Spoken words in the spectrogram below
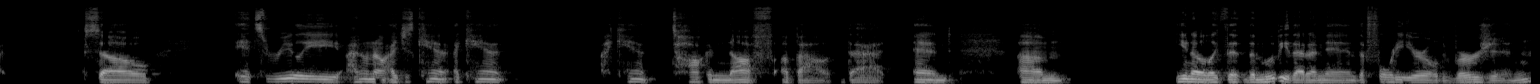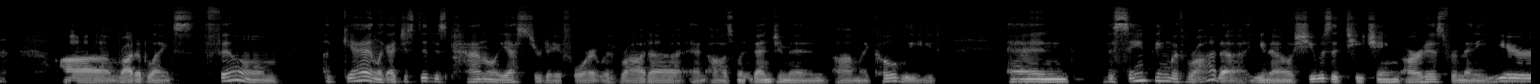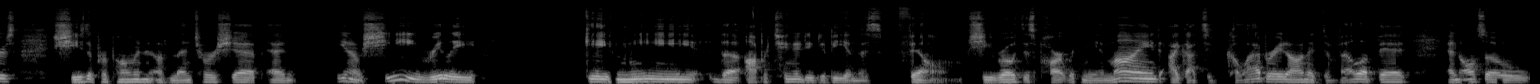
So it's really i don't know i just can't i can't i can't talk enough about that. And um you know like the the movie that i'm in the 40 year old version uh Radha Blank's film again like i just did this panel yesterday for it with Radha and oswin benjamin uh, my co-lead. And the same thing with Radha. You know, she was a teaching artist for many years. She's a proponent of mentorship. And, you know, she really gave me the opportunity to be in this film. She wrote this part with me in mind. I got to collaborate on it, develop it, and also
